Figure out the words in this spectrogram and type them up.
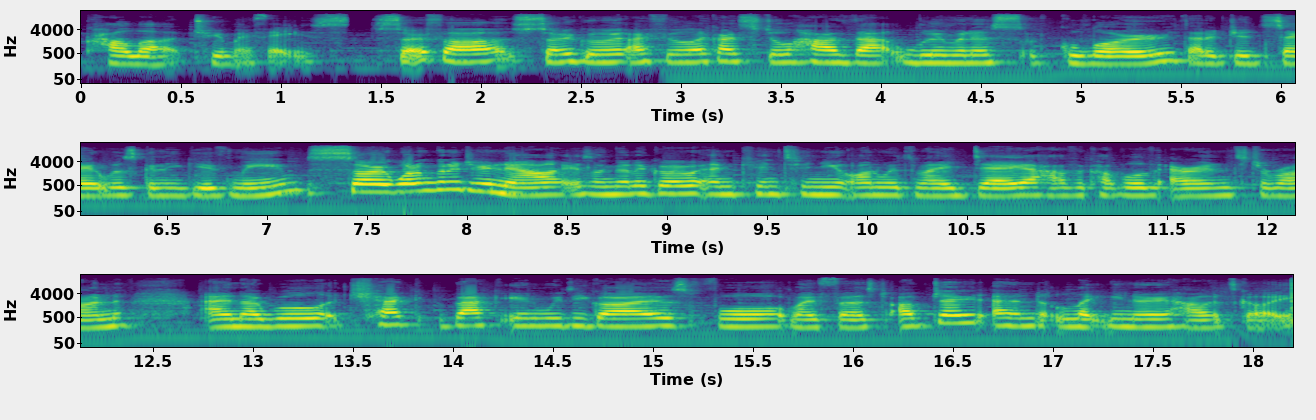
color to my face. So far, so good. I feel like I still have that luminous glow that it did say it was going to give me. So what I'm going to do now is I'm going to go and continue on with my day. I have a couple of errands to run and I will check back in with you guys for my first update and let you know how it's going.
